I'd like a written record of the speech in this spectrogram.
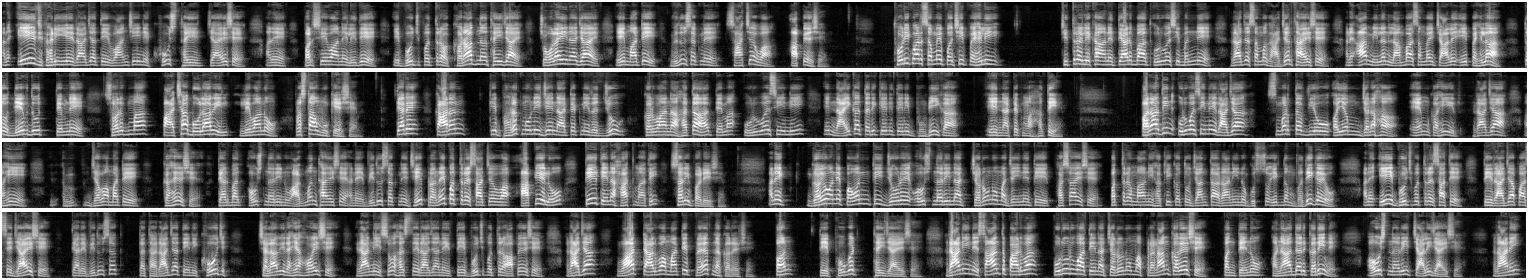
અને એ જ ઘડીએ રાજા તે વાંચીને ખુશ થઈ જાય છે અને પરસેવાને લીધે એ ભુજપત્ર ખરાબ ન થઈ જાય, ચોળાઈ ન જાય એ માટે વિદૂષકને સાચવવા આપે છે. થોડીક વાર સમય પછી પહેલી ચિત્રલેખા અને ત્યારબાદ ઉર્વશી બંને રાજા સમક્ષ હાજર થાય છે અને આ મિલન લાંબા સમય ચાલે એ પહેલાં તો દેવદૂત તેમને સ્વર્ગમાં પાછા બોલાવી લેવાનો પ્રસ્તાવ મૂકે છે. ત્યારે કારણ કે ભરતમુનિ જે નાટકની રજૂ કરવાના હતા તેમાં ઉર્વશીની એ નાયિકા તરીકેની તેની ભૂમિકા એ નાટકમાં હતી. પરાધીન ઉર્વશીને રાજા સ્મર્તવ્યો અયમ જનહ એમ કહી રાજા અહીં જવા માટે કહે છે, ત્યારબાદ ઔષનરીનું આગમન થાય છે અને વિદૂષકને જે પ્રણયપત્ર સાચવવા આપેલો તે તેના હાથમાંથી સરી પડે છે. અને ગયો અને પવનથી જોડે ઔષનરીના ચરણોમાં જઈને તે ફસાય છે. પત્રમાંની હકીકતો જાણતા રાણીનો ગુસ્સો એકદમ વધી ગયો અને એ ભુજપત્ર સાથે તે રાજા પાસે જાય છે, ત્યારે વિદૂષક તથા રાજા તેની ખોજ ચલાવી રહ્યા હોય છે. રાણી સ્વહસ્તે રાજાને તે ભુજપત્ર આપે છે. રાજા વાત ટાળવા માટે પ્રયત્ન કરે છે, પણ તે ફોગટ થઈ જાય છે. રાણીને શાંત પાડવા પુરુરવા તેના ચરણોમાં પ્રણામ કરે છે, પણ તેનો અનાદર કરીને ઔષનરી ચાલી જાય છે. રાણી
